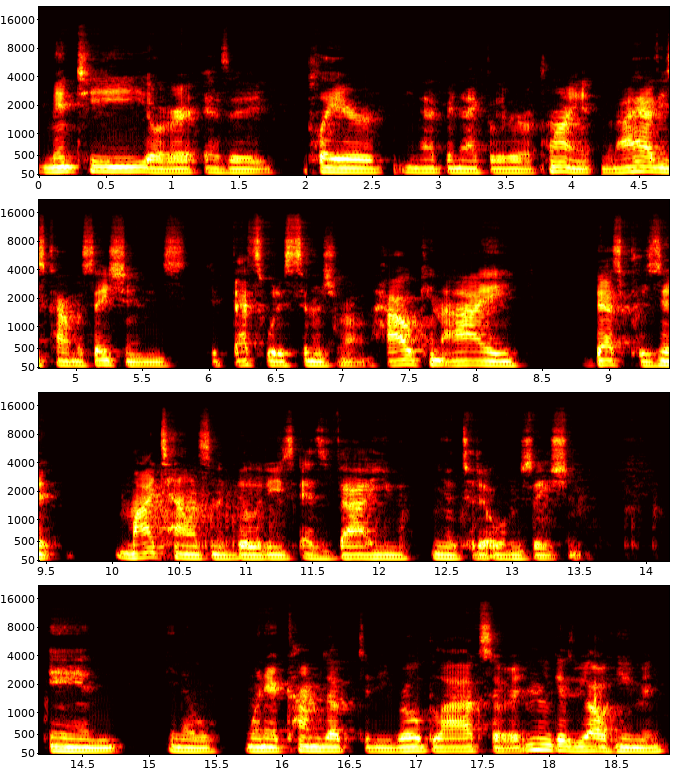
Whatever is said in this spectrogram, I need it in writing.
mentee or as a player in that vernacular or a client, when I have these conversations, that's what it centers around. How can I best present my talents and abilities as value, you know, to the organization? And, you know, when it comes up to be roadblocks or because we're all human,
